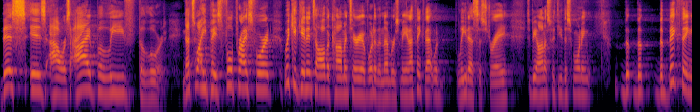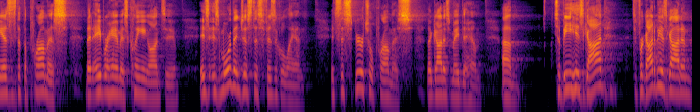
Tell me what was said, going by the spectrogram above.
This is ours. I believe the Lord. And that's why he pays full price for it. We could get into all the commentary of what do the numbers mean. I think that would lead us astray, to be honest with you this morning the, the, the big thing is, is that the promise that Abraham is clinging on to is, is more than just this physical land. It's this spiritual promise that God has made to him. Um, to be his God, to, for God to be his God, and,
